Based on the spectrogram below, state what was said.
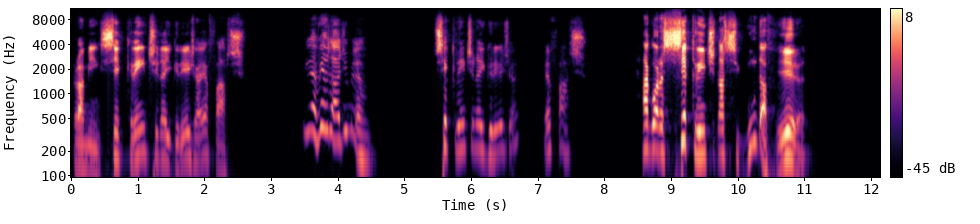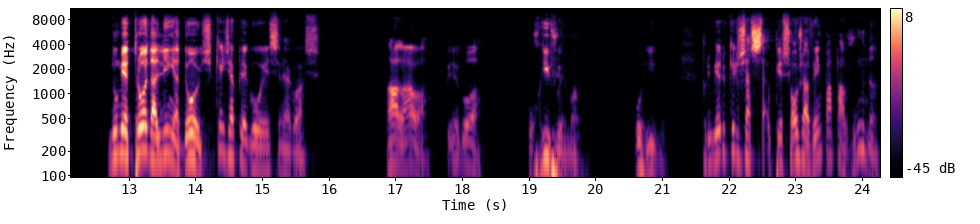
para mim: ser crente na igreja é fácil. E é verdade mesmo. Ser crente na igreja é fácil. Agora, ser crente na segunda-feira, no metrô da linha 2, quem já pegou esse negócio? Ah lá, ó, pegou. Horrível, irmão. Horrível. Primeiro que ele já, o pessoal já vem para Pavuna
